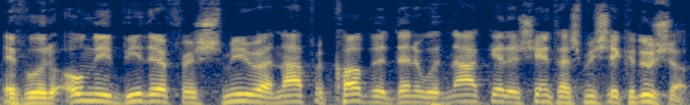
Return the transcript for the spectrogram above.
If it would only be there for shmira and not for covet, then it would not get a shem tashmishe kedusha.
